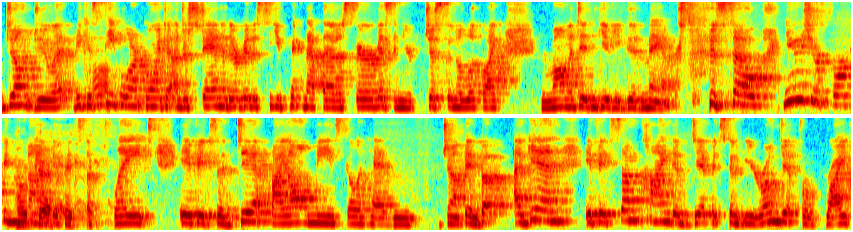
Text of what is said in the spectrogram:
don't do it because oh. people aren't going to understand and they're going to see you picking up that asparagus and you're just going to look like your mama didn't give you good manners. so use your fork and your okay. knife if it's a plate. If it's a dip, by all means, go ahead and jump in. But again, if it's some kind of dip, it's going to be your own dip for right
